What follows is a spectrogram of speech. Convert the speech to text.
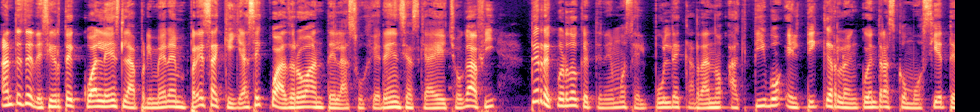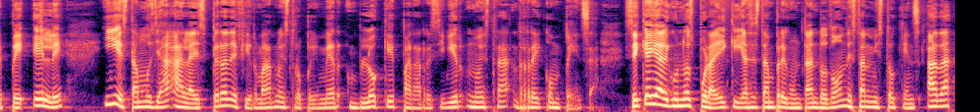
Antes de decirte cuál es la primera empresa que ya se cuadró ante las sugerencias que ha hecho Gafi, te recuerdo que tenemos el pool de Cardano activo, el ticker lo encuentras como 7PL y estamos ya a la espera de firmar nuestro primer bloque para recibir nuestra recompensa. Sé que hay algunos por ahí que ya se están preguntando dónde están mis tokens ADA,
